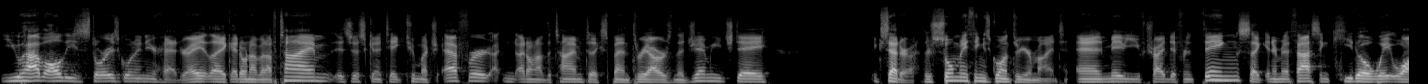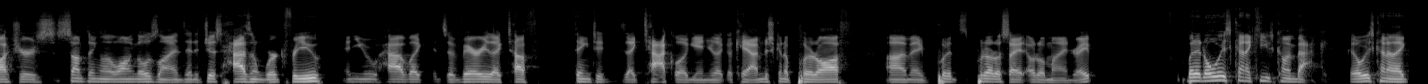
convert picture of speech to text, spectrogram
you have all these stories going in your head, right? Like, I don't have enough time. It's just going to take too much effort. I don't have the time to spend three hours in the gym each day, etc. There's so many things going through your mind, and maybe you've tried different things like intermittent fasting, keto, Weight Watchers, something along those lines, and it just hasn't worked for you. And you have like it's a very like tough thing to like tackle again. You're like, okay, I'm just going to put it off um, and put it put it out of sight, out of mind, right? But it always kind of keeps coming back. It always kind of like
